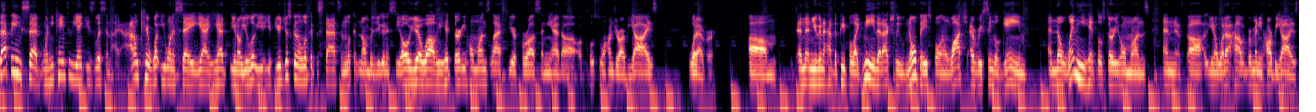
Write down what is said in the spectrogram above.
That being said, when he came to the Yankees, listen, I, I don't care what you want to say. Yeah, he had, you know, you look, you, if you're just going to look at the stats and look at numbers, you're going to see, oh, yeah, wow, he hit 30 home runs last year for us and he had uh, close to 100 RBIs, whatever. Um, and then you're going to have the people like me that actually know baseball and watch every single game and know when he hit those 30 home runs and if uh, you know whatever however many RBIs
